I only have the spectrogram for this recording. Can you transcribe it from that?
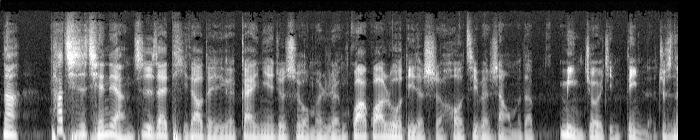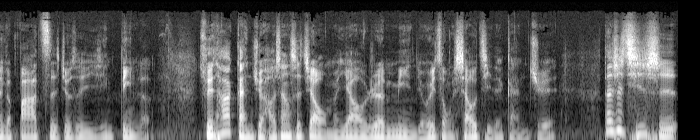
那他其实前两字在提到的一个概念，就是我们人呱呱落地的时候，基本上我们的命就已经定了，就是那个八字就是已经定了。所以他感觉好像是叫我们要认命，有一种消极的感觉。但是其实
